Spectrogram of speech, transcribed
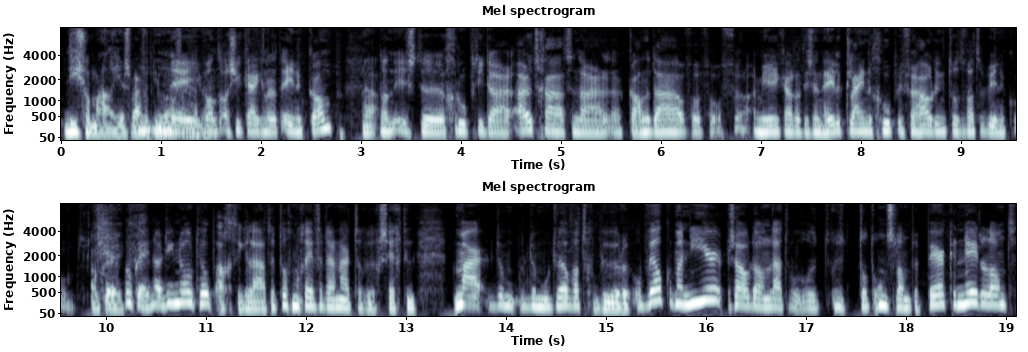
Die Somaliërs waar we het nu nee, over hebben. Nee, want als je kijkt naar dat ene kamp... dan is de groep die daar uitgaat naar eh, Canada of, of, of, Amerika... dat is een hele kleine groep in verhouding tot wat er binnenkomt. Oké, Oké, nou die noodhulp achtergelaten. Toch nog even daarnaar terug, zegt u. Maar er, er moet wel wat gebeuren. Op welke manier zou dan, laten we het tot ons land beperken... Nederland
